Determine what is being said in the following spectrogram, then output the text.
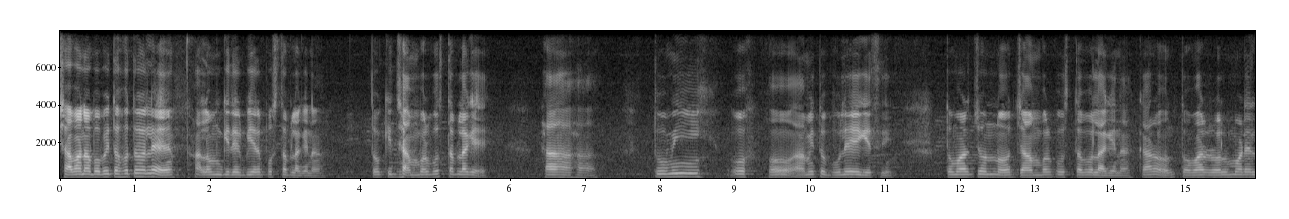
শাবানা ববিতা হতে হলে আলমগীরের বিয়ের প্রস্তাব লাগে না। তো কি জাম্বর প্রস্তাব লাগে? হ্যাঁ হ্যাঁ হ্যাঁ তুমি, ওহ, হো, আমি তো ভুলেই গেছি। তোমার জন্য জাম্বর প্রস্তাবও লাগে না, কারণ তোমার রোল মডেল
